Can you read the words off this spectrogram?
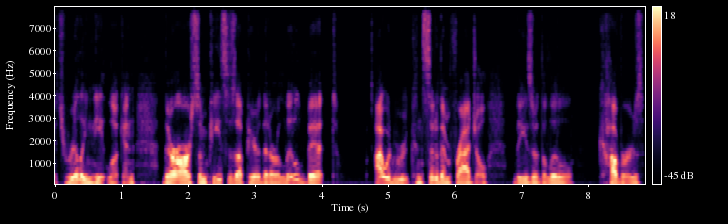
it's really neat looking. There are some pieces up here that are a little bit, I would consider them fragile. These are the little covers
